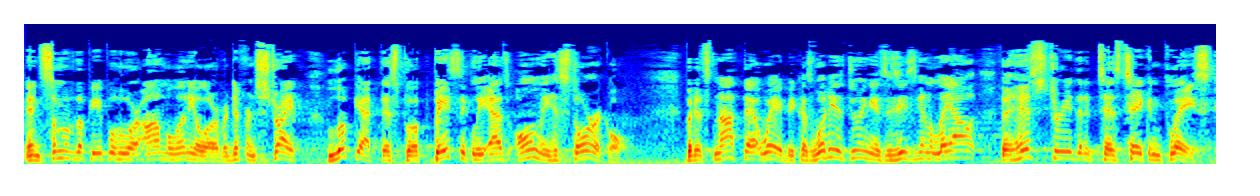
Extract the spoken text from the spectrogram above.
And some of the people who are amillennial or of a different stripe look at this book basically as only historical. But it's not that way because what he is doing is, is he's going to lay out the history that has taken place.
